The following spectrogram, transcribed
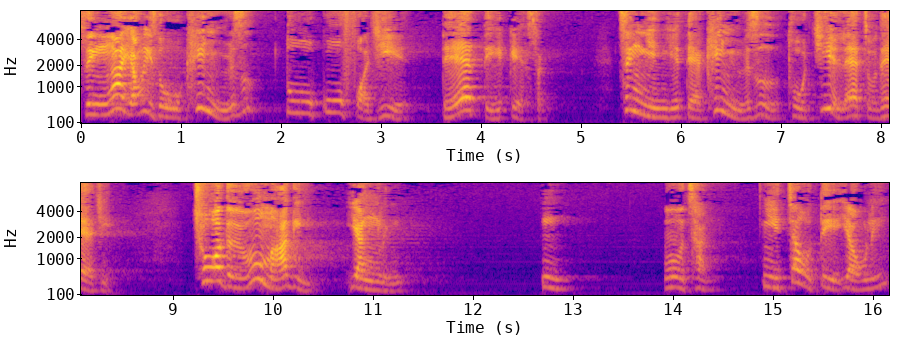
人啊，要为若开女子，多过佛前，代代改生。正年一旦开女子，托借来做台阶，敲头无马的杨林。嗯，无常，你走得有理。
